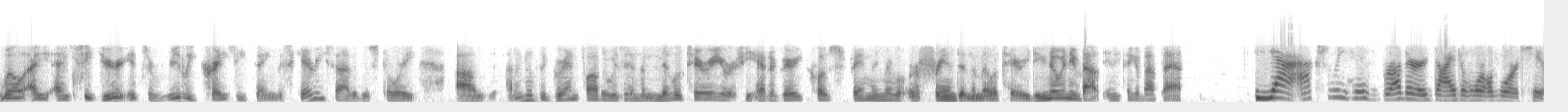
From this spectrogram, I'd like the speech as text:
Well, I, I see you're. It's a really crazy thing. The scary side of the story. Um, I don't know if the grandfather was in the military or if he had a very close family member or friend in the military. Do you know any about anything about that? Yeah, actually, his brother died in World War II.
